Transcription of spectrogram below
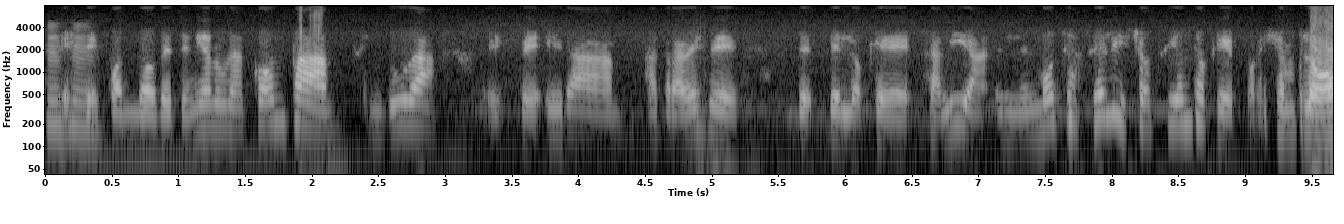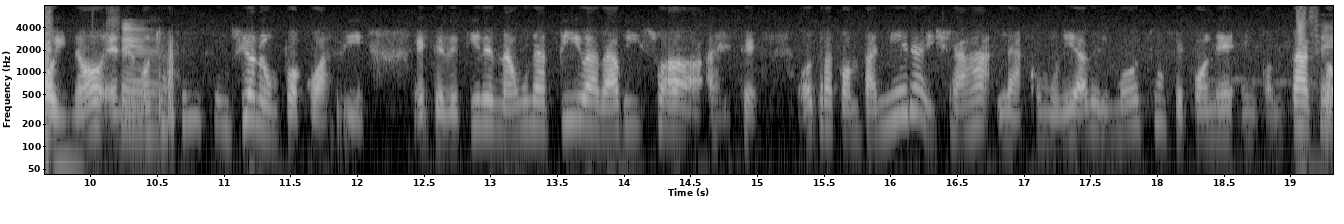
este, cuando detenían una compa, sin duda, este, era a través de, de, lo que salía. En el Mochaceli yo siento que, por ejemplo, hoy, ¿no? En el Mochaceli funciona un poco así. Este, detienen a una piba, da aviso a, este, otra compañera y ya la comunidad del Mocha se pone en contacto.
